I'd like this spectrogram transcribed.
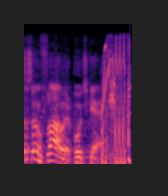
Sunflower Podcast.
